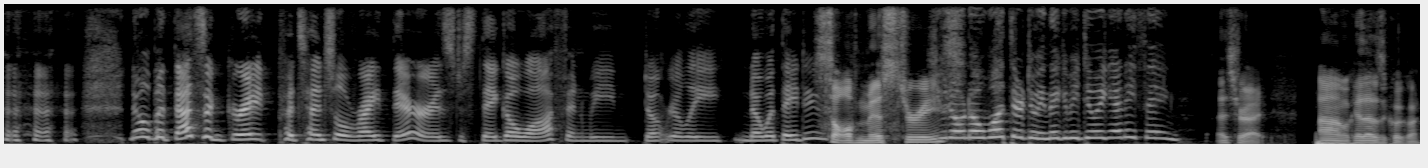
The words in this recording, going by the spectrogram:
no, but that's a great potential right there. Is just they go off and we don't really know what they do. solve mysteries. you don't know what they're doing. They could be doing anything. That's right. Um, okay, that was a quick one.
